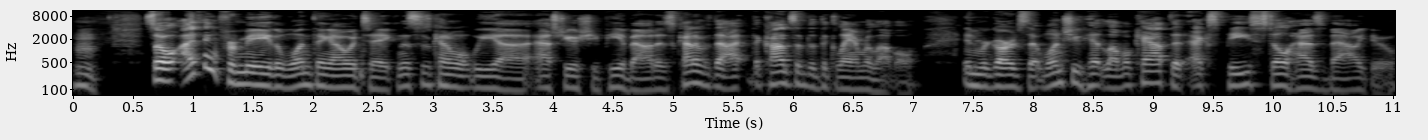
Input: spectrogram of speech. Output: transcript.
Hmm. So I think for me, the one thing I would take, and this is kind of what we uh, asked Yoshi P about, is kind of the the concept of the glamour level in regards that once you hit level cap, that XP still has value,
